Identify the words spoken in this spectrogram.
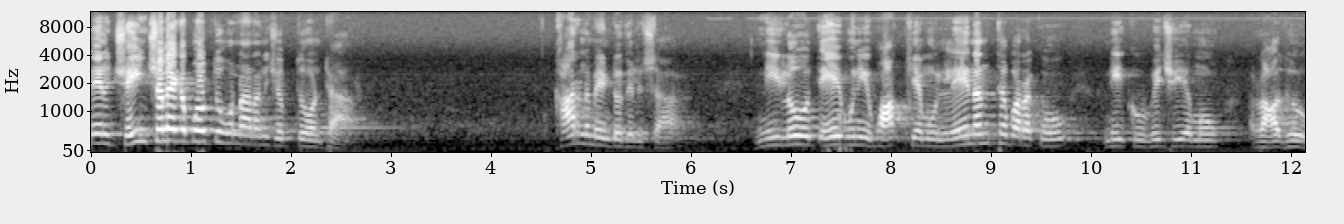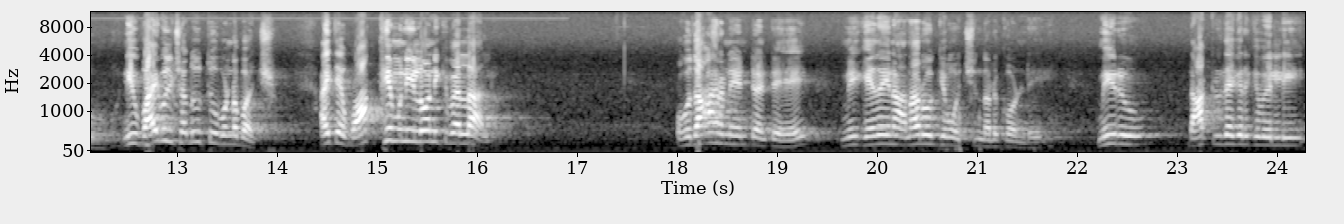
నేను జయించలేకపోతూ ఉన్నానని చెప్తూ ఉంటారు కారణం ఏంటో తెలుసా? నీలో దేవుని వాక్యము లేనంత వరకు నీకు విజయము రాదు. నీవు బైబిల్ చదువుతూ ఉండవచ్చు. అయితే వాక్యము నీలోనికి వెళ్ళాలి. ఉదాహరణ ఏంటంటే మీకు ఏదైనా అనారోగ్యం వచ్చిందనుకోండి మీరు డాక్టర్ దగ్గరికి వెళ్ళి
